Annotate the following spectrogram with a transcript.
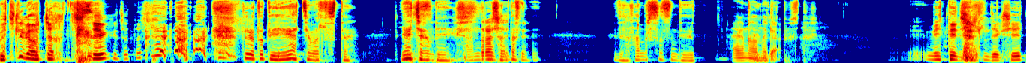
Бичлэг авч явах те гэж бодож. Тэр одоо яац юм бол өстэй. Яаж байгаа юм бэ? Сандраа Сандраа- шат. Тэгээд сандарсансан тэгээд Яг нэг нийтийн яг шийд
